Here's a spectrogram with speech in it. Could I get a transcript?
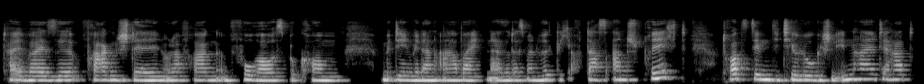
teilweise Fragen stellen oder Fragen im Voraus bekommen, mit denen wir dann arbeiten. Also dass man wirklich auf das anspricht, trotzdem die theologischen Inhalte hat,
